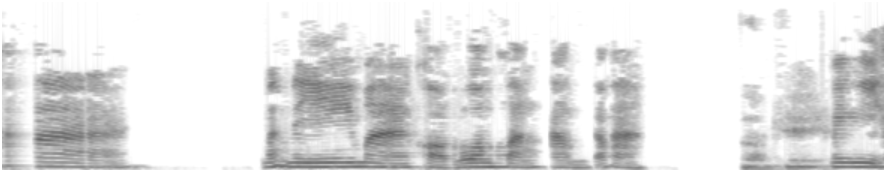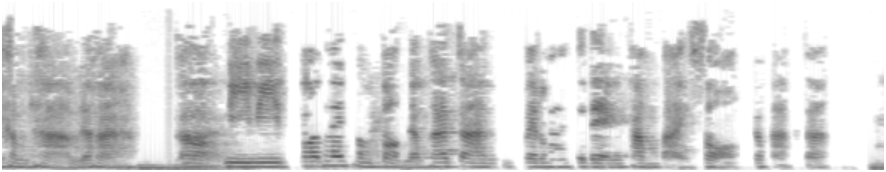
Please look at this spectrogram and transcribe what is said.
ค่ะวันนี้มาขอร่วมฟังธรรมเจ้าค่ะ โอเค ไม่มีคำถามเจ้าค่ะ ก็มีมีก็ได้คำตอบจากพระอาจารย์เวลาแสดงทำบ่ายสองเจ้าค่ะอาจารย์อื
